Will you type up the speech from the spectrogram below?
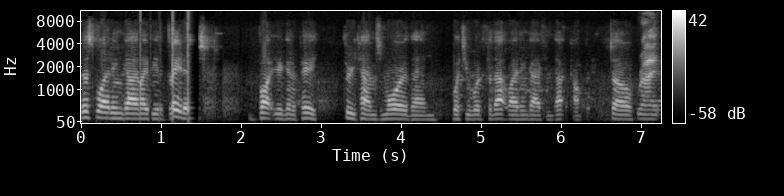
this lighting guy might be the greatest, but you're going to pay three times more than what you would for that lighting guy from that company. So Right.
